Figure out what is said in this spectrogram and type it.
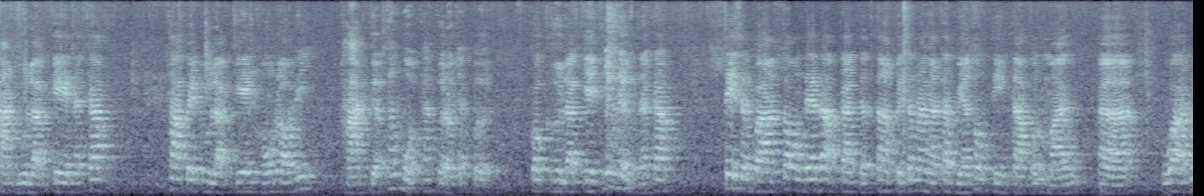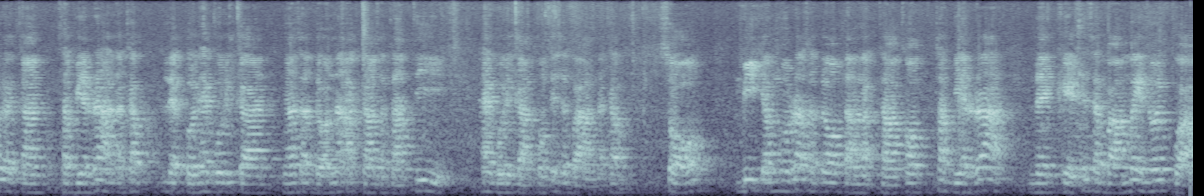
อ่านดูหลักเกณฑ์นะครับ ถ้าไปดูหลักเกณฑ์ของเรานี่ผ่านเกือบทั้งหมดถ้าเกิดเราจะเปิด ก็คือหลักเกณฑ์ที่หนึ่งนะครับ เทศบาลต้องได้รับการจัดตั้งเป็นสำนักงานทะเบียนท้องถิ่นตามกฎหมายว่าด้วยการทะเบียนราษฎรนะครับ และเปิดให้บริการงานสัดรณอาคารสถานที่ให้บริการของเทศบาลนะครับสองมีจำนวนราษฎรตามหลักฐานของทะเบียนราษฎรในเขตเทศบาลไม่น้อยกว่า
